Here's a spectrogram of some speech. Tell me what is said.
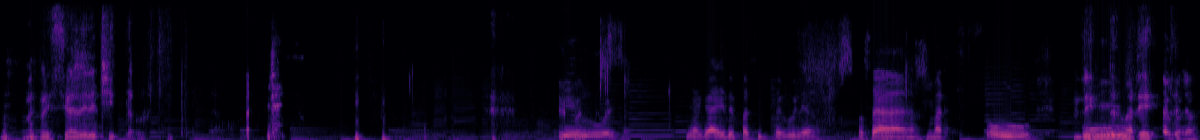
Me decía derechista. güey. Qué bueno. Y acá hay de fascista culeado. O sea, Marx. Uh, Listo, uh, marxista culeado.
